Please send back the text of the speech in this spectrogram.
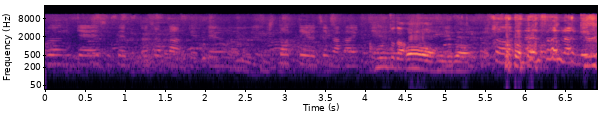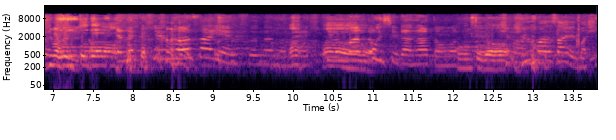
文系施設図書館って言ってるのに人っていう字が入ってるあ本当だああ本当だ。そうなそうなんです。気づきませんでした。本当だいやなんかヒューマンサイエンスなのであヒューマン同士だなと思って。本当だ。ヒューマンサイエンス、まあ、ヒ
